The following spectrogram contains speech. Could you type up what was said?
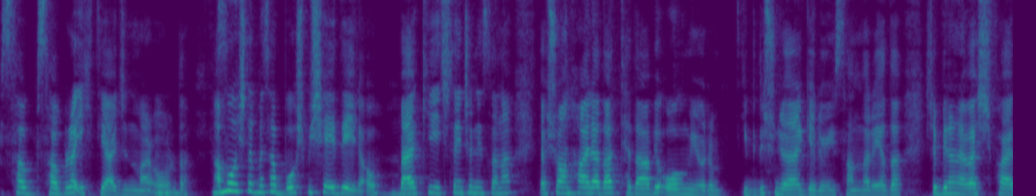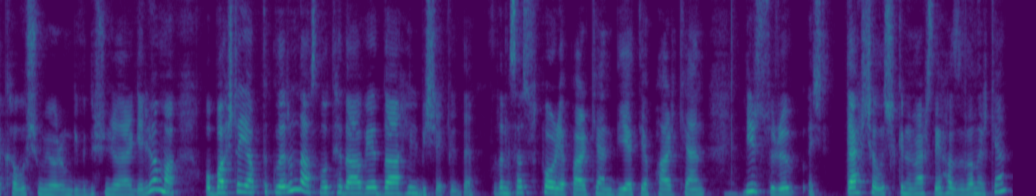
Bir sab- sabra ihtiyacın var Hı hı. orada. Ama o işte mesela boş bir şey değil. O belki içten içen insana ya şu an hala daha tedavi olmuyorum gibi düşünceler geliyor insanlara ya da işte bir an evvel şifaya kavuşmuyorum gibi düşünceler geliyor ama o başta yaptıkların da aslında o tedaviye dahil bir şekilde. Ya da mesela spor yaparken, diyet yaparken bir sürü işte ders çalışırken, üniversiteye hazırlanırken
